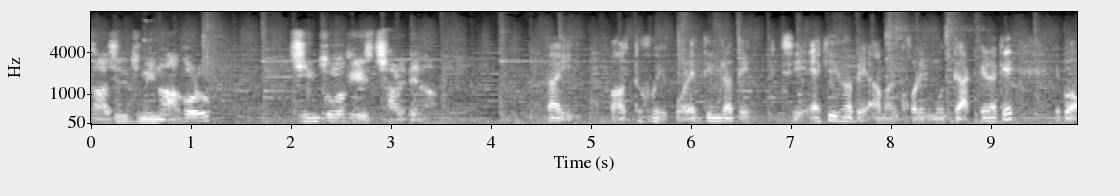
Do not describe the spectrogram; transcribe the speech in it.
তা যদি তুমি না করো জিন তোমাকে ছাড়বে না। তাই বাধ্য হয়ে পরের দিন রাতে সে একইভাবে আমার ঘরের মধ্যে আটকে রাখে এবং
